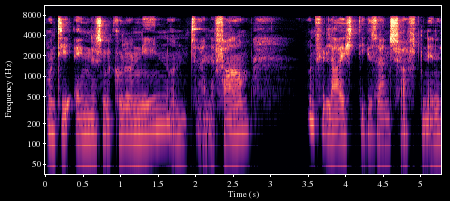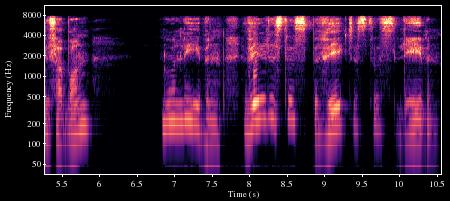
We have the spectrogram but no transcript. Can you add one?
und die englischen Kolonien und eine Farm und vielleicht die Gesandtschaften in Lissabon. Nur Leben, wildestes, bewegtestes Leben.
